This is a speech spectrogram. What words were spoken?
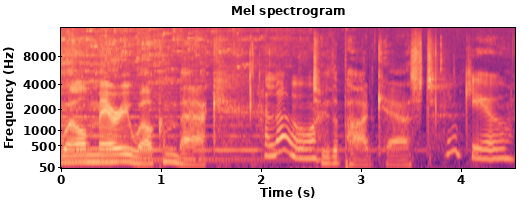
Well, Merri, welcome back Hello. to the podcast. Thank you.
